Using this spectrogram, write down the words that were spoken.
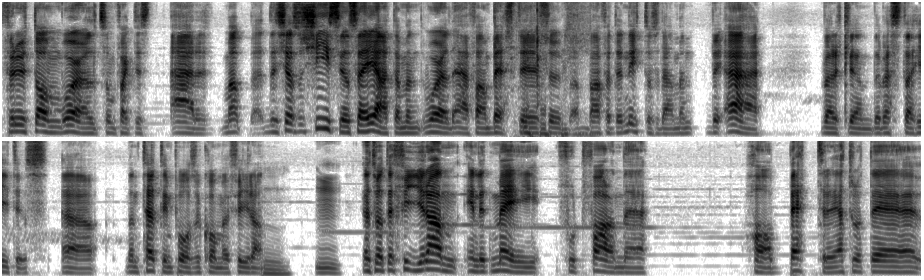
Förutom World som faktiskt är... Man, det känns så cheesy att säga att ja, men World är fan bäst. Det är så, bara för att det är nytt och sådär. Men det är verkligen det bästa hittills. Uh, men tätt inpå så kommer fyran. Mm. Mm. Jag tror att det fyran, enligt mig, fortfarande har bättre. Jag tror att det är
